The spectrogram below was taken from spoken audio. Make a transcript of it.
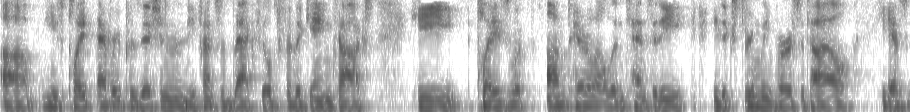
Um, he's played every position in the defensive backfield for the Gamecocks. He plays with unparalleled intensity. He's extremely versatile. He has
